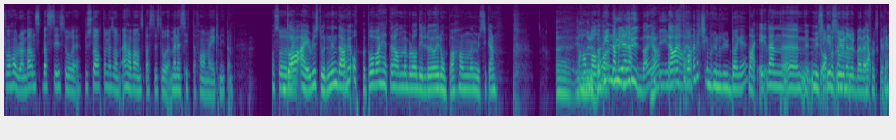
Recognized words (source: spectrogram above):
For har du en verdens beste historie Du starter med sånn 'Jeg har verdens beste historie, men jeg sitter faen meg i knipen'. Og så Da leg- eier du historien din. Da er vi oppe på Hva heter han med blå dildo i rumpa? Han musikeren. Uh, Rune Rudberg? bare Rune det- Rudberg. Ja. Ja. Ja, ja, Jeg vet ikke hvem Rune Rudberg er. Nei, det er en uh, musiker som Rune Rudberg vet Ja, folk skal ok.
